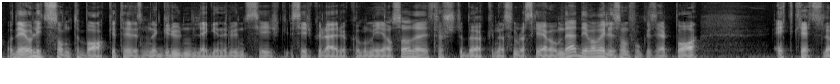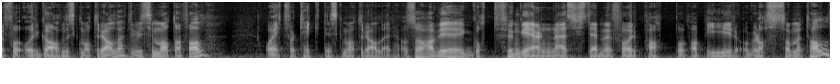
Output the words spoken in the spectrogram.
Og Det er jo litt sånn tilbake til liksom det grunnleggende rundt sir sirkulær økonomi også. De første bøkene som ble skrevet om det, de var veldig sånn fokusert på et kretsløp for organisk materiale, dvs. Si matavfall og ett for tekniske materialer. Og så har vi godt fungerende systemer for papp og papir og glass og metall,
